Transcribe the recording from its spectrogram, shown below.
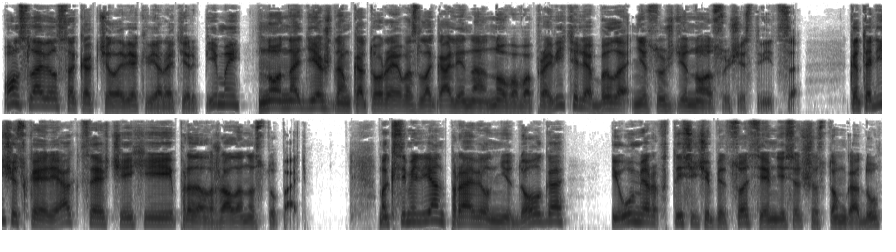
Он славился как человек веротерпимый, но надеждам, которые возлагали на нового правителя, было не суждено осуществиться. Католическая реакция в Чехии продолжала наступать. Максимилиан правил недолго и умер в 1576 году,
